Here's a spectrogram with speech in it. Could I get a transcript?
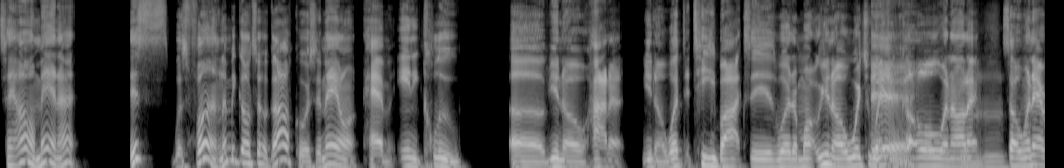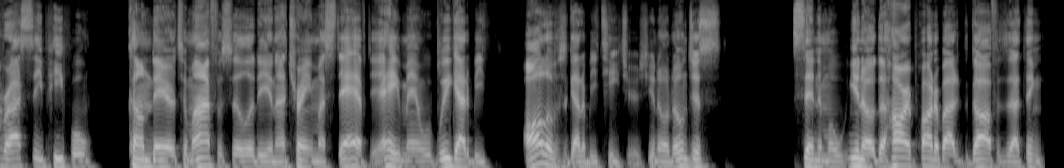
say, "Oh man, I this was fun. Let me go to a golf course." And they don't have any clue of, you know, how to, you know, what the tee box is, where the, mar- you know, which way Yeah. to go and all that. Mhm. So whenever I see people come there to my facility and I train my staff, to, hey man, we got to be all of us got to be teachers. You know, don't just send them. A, you know, the hard part about the golf is I think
